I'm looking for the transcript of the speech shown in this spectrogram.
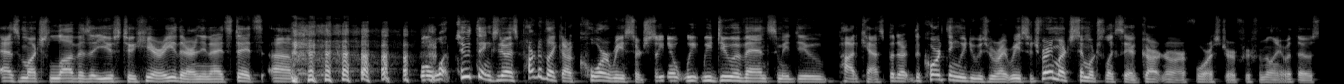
as much love as it used to here either in the United States. Um, well, what two things? You know, as part of like our core research. So you know, we we do events and we do podcasts, but uh, the core thing we do is we write research, very much similar to like say a Gartner or a Forrester, if you're familiar with those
